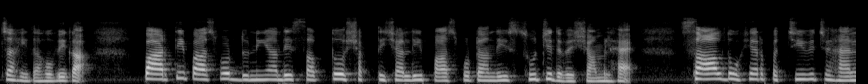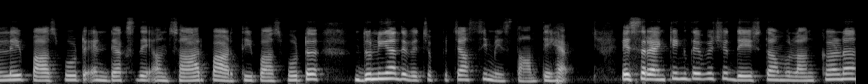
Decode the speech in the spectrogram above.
ਚਾਹੀਦਾ ਹੋਵੇਗਾ। ਭਾਰਤੀ ਪਾਸਪੋਰਟ ਦੁਨੀਆ ਦੇ ਸਭ ਤੋਂ ਸ਼ਕਤੀਸ਼ਾਲੀ ਪਾਸਪੋਰਟਾਂ ਦੀ ਸੂਚੀ ਦੇ ਵਿੱਚ ਸ਼ਾਮਲ ਹੈ। ਸਾਲ 2025 ਵਿੱਚ ਹੈਨਲੇ ਪਾਸਪੋਰਟ ਇੰਡੈਕਸ ਦੇ ਅਨੁਸਾਰ ਭਾਰਤੀ ਪਾਸਪੋਰਟ ਦੁਨੀਆ ਦੇ ਵਿੱਚ 85ਵੇਂ ਸਥਾਨ ਤੇ ਹੈ। ਇਸ ਰੈਂਕਿੰਗ ਦੇ ਵਿੱਚ ਦੇਸ਼ ਦਾ ਮੁਲਾਂਕਣ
